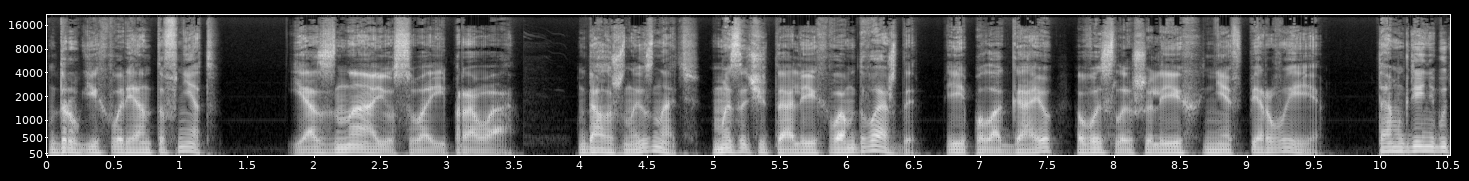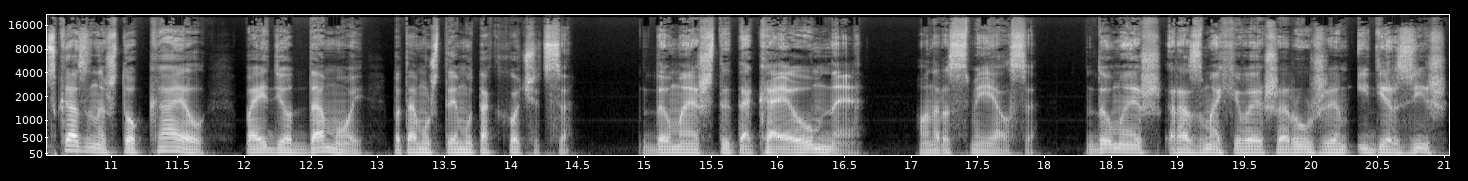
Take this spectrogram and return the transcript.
Других вариантов нет. Я знаю свои права. Должны знать. Мы зачитали их вам дважды, и, полагаю, вы слышали их не впервые. Там где-нибудь сказано, что Кайл пойдет домой, потому что ему так хочется. «Думаешь, ты такая умная?» Он рассмеялся. «Думаешь, размахиваешь оружием и дерзишь,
